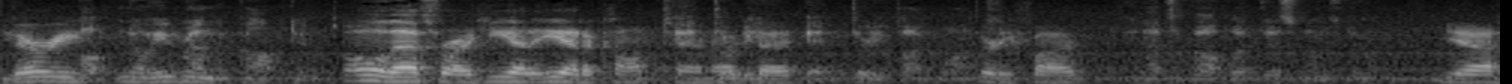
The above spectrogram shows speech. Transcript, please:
very. Oh, no, he ran the comp 10. Oh, that's right. He had he had a comp 10. At 30, okay, At 35 watts. 35. And that's about what this one's doing. Yeah.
